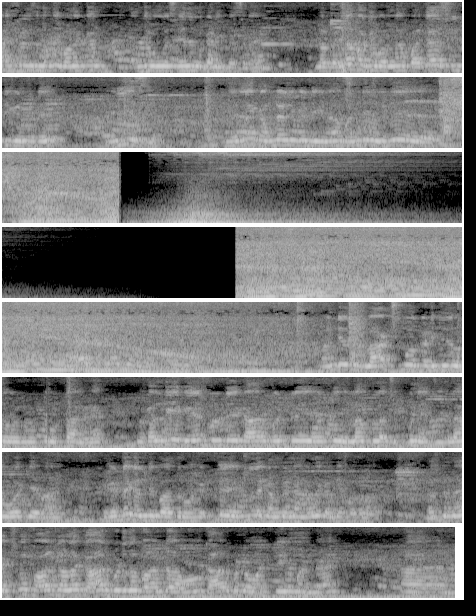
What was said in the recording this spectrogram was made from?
Hi friends வந்து வணக்கம். வந்து உங்கள் சேது மெக்கானிக் பேசுகிறேன் நம்ம என்ன பார்க்க போகிறோம்னா பஜாஜ் சிட்டி கட்டுட்டு இஎஸ்சி என்ன கம்ப்ளைண்ட் கேட்டிங்கன்னா வண்டி வந்து வண்டி வந்து பிளாக் ஸ்மோக் அடிக்குது ஒரு விட்டு விட்டாங்க. இப்போ கழட்டிய கேர் ஃபில்ட்டு கார்பெட்டு ஹெட்டு எல்லாம் ஃபுல்லாக செக் பண்ணியாச்சு. எல்லாம் ஓகே தான். ஹெட்டை கழட்டி பார்த்துருவோம். ஹெட்டு ஹெட்டில் கம்ப்ளைண்ட் ஆகிறத கழட்டி பார்க்கலாம். ஃபஸ்ட்டு மேக்ஸிமம் ஃபால்ட் ஆனால் கார்பெட்டு தான் ஃபால்ட் ஆகும். கார்பெட்டை வாங்கி க்ளீன் பண்ணிட்டேன்.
